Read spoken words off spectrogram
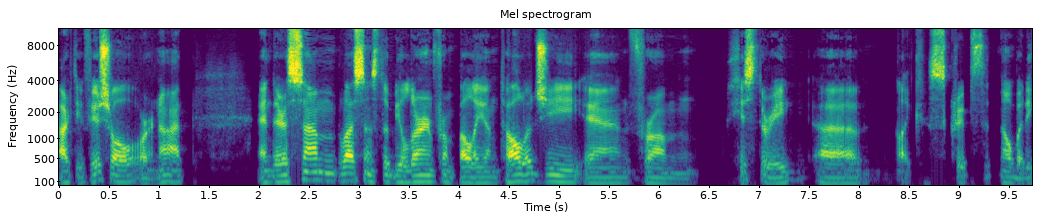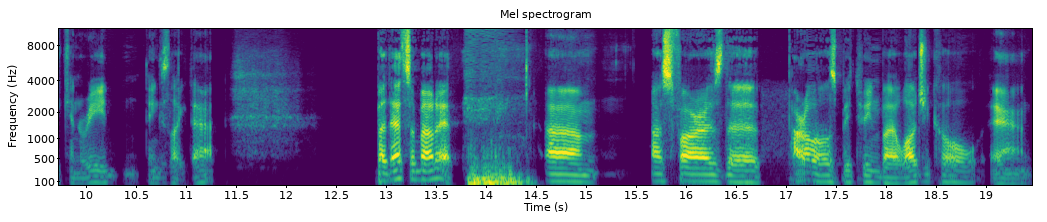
artificial or not. And there are some lessons to be learned from paleontology and from history, uh, like scripts that nobody can read and things like that. But that's about it. Um, as far as the parallels between biological and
